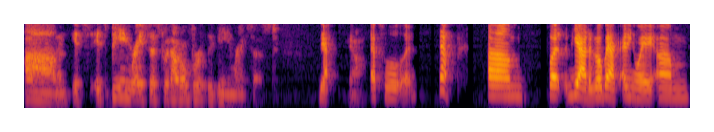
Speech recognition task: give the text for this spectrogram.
Um, it's it's being racist without overtly being racist. Yeah. Yeah. Absolutely. Yeah. Um, but yeah, to go back anyway, um,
